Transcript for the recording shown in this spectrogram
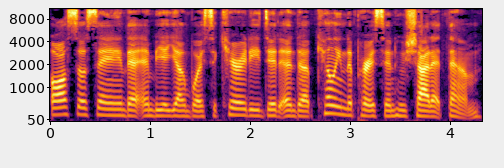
also saying that NBA YoungBoy security did end up killing the person who shot at them.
